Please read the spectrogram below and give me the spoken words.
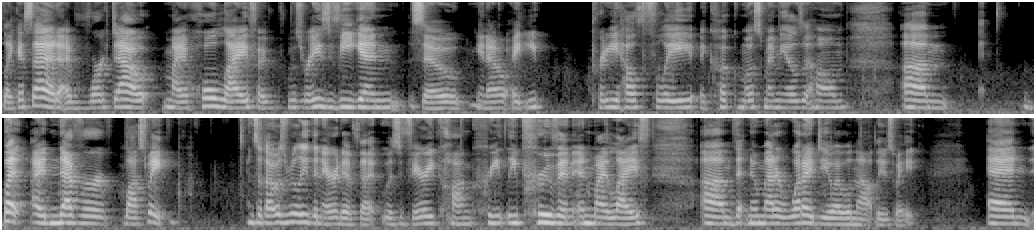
like I said, I've worked out my whole life. I was raised vegan, so you know, I eat pretty healthfully. I cook most of my meals at home. Um, but I'd never lost weight. And so that was really the narrative that was very concretely proven in my life um, that no matter what I do, I will not lose weight. And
